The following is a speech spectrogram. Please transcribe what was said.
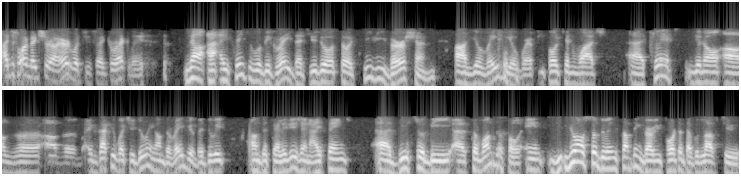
I just want to make sure I heard what you said correctly. No, I, I think it would be great that you do also a TV version of your radio where people can watch uh, clips, you know, of uh, of uh, exactly what you're doing on the radio, but do it on the television. I think uh, this would be uh, so wonderful. And you're also doing something very important. I would love to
